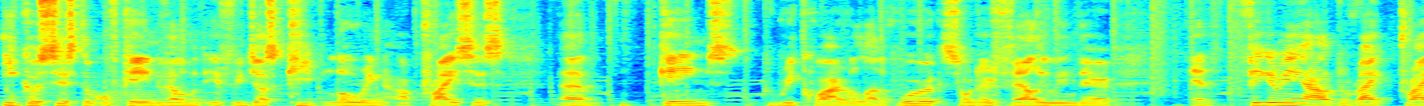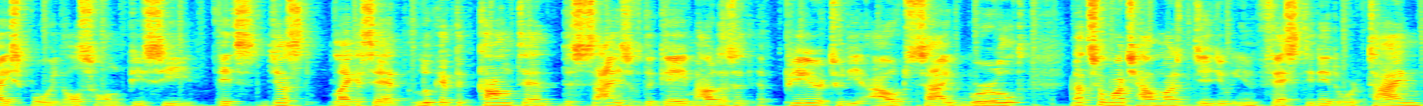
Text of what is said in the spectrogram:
ecosystem of game development if we just keep lowering our prices. Um, games require a lot of work, so there's value in there. And figuring out the right price point also on PC, it's just like I said, look at the content, the size of the game, how does it appear to the outside world? Not so much how much did you invest in it or time,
